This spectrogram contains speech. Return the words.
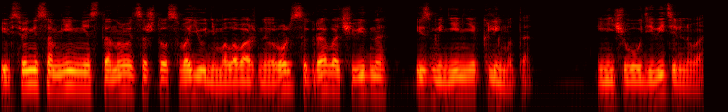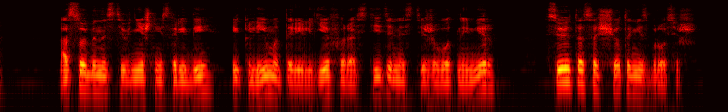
и все несомнение становится, что свою немаловажную роль сыграло, очевидно, изменение климата. И ничего удивительного, особенности внешней среды и климата, рельеф и растительность и животный мир – все это со счета не сбросишь.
